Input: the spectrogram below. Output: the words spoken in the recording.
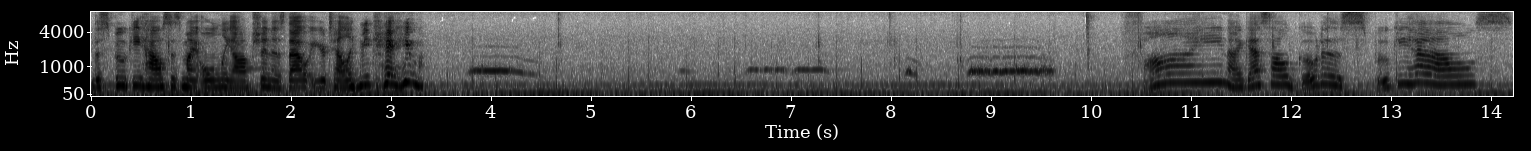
The spooky house is my only option. Is that what you're telling me, game? Fine. I guess I'll go to the spooky house.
